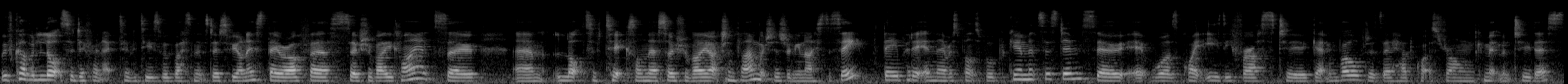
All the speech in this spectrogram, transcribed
We've covered lots of different activities with Westminster, to be honest. They were our first social value client, so um, lots of ticks on their social value action plan, which is really nice to see. They put it in their responsible procurement system, so it was quite easy for us to get involved as they had quite a strong commitment to this.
